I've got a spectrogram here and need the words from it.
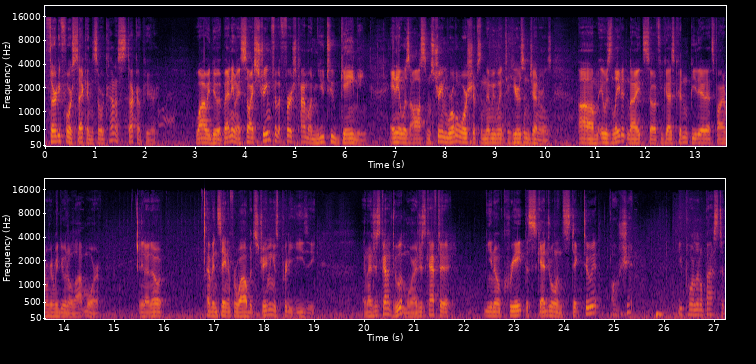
34 seconds, so we're kind of stuck up here why we do it. But anyway, so I streamed for the first time on YouTube Gaming, and it was awesome. Streamed World of Warships, and then we went to Heroes and Generals. Um, it was late at night, so if you guys couldn't be there, that's fine. We're going to be doing a lot more. And I know I've been saying it for a while, but streaming is pretty easy. And I just got to do it more. I just have to, you know, create the schedule and stick to it. Oh, shit. You poor little bastard.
